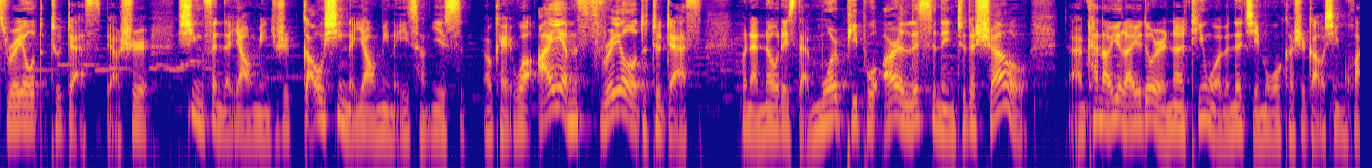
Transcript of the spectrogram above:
Thrilled to death 表示兴奋的要命，就是高兴的要命的一层意思。Okay, well, I am thrilled to death when I notice that more people are listening to the show。当然，看到越来越多人呢听我们的节目，我可是高兴坏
